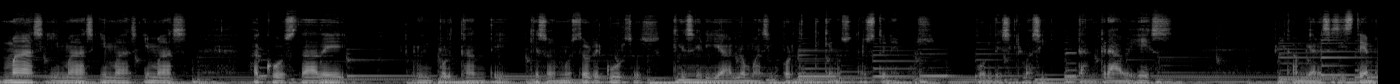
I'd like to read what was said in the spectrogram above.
más y más y más y más a costa de lo importante que son nuestros recursos, que sería lo más importante que nosotros tenemos, por decirlo así. Tan grave es cambiar ese sistema.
